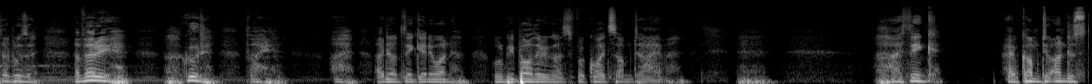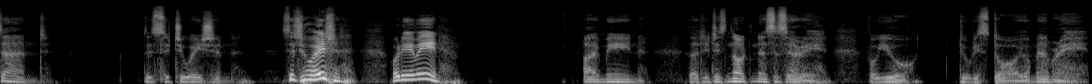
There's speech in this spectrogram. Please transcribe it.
that was a, a very good fight. I, I don't think anyone will be bothering us for quite some time. I think I've come to understand this situation. Situation? What do you mean? I mean that it is not necessary for you to restore your memory.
